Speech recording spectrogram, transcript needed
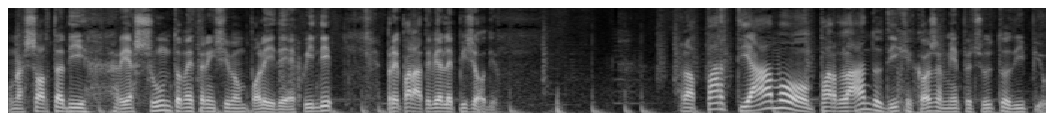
una sorta di riassunto, mettere insieme un po' le idee, quindi preparatevi all'episodio. Allora, partiamo parlando di che cosa mi è piaciuto di più.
